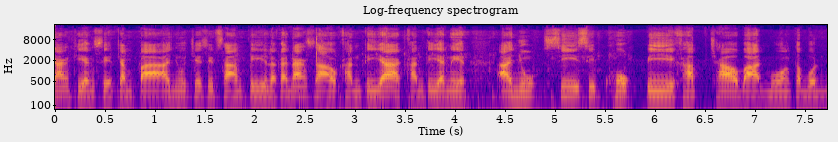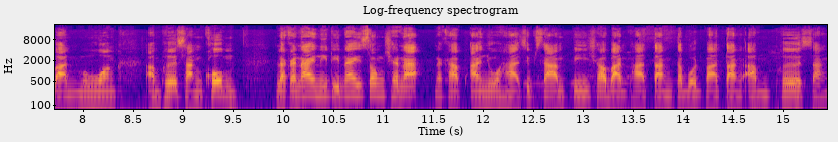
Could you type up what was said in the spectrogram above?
นางเทียงเศษจำปา อายุ 73 ปี แล้วก็นางสาวขันติยา ขันติยาเนตร อายุ 46 ปี ครับ ชาวบ้านม่วงตำบลบ้านม่วงอำเภอสังคม แล้วก็นายนิตินัยส่งชนะนะครับอายุ53ปีชาวบ้านผาตังตำบลผาตังอำเภอสัง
